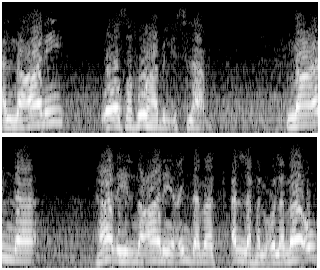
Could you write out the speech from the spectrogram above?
المعاني ووصفوها بالإسلام. مع أن هذه المعاني عندما ألف العلماء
